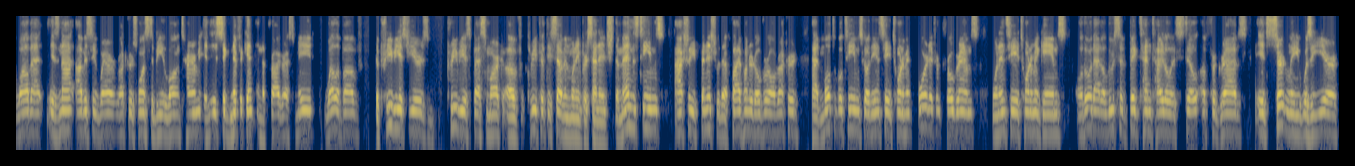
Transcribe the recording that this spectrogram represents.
While that is not obviously where Rutgers wants to be long term, it is significant in the progress made, well above the previous year's previous best mark of 357 winning percentage. The men's teams actually finished with a 500 overall record, had multiple teams go to the NCAA tournament, four different programs, won NCAA tournament games. Although that elusive Big Ten title is still up for grabs, it certainly was a year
